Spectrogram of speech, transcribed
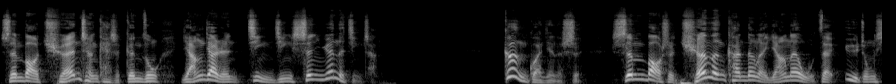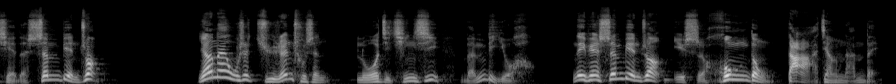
申报全程开始跟踪杨家人进京申冤的进程。更关键的是，申报是全文刊登了杨乃武在狱中写的申辩状。杨乃武是举人出身，逻辑清晰，文笔又好，那篇申辩状一时轰动大江南北，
